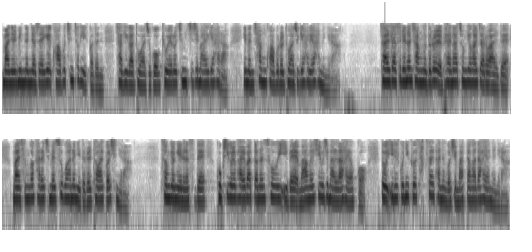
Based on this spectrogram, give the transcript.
만일 믿는 여자에게 과부 친척이 있거든 자기가 도와주고 교회로 짐지지 말게 하라. 이는 참 과부를 도와주게 하려 함이니라. 잘 다스리는 장로들을 배나 존경할 자로 알되 말씀과 가르침에 수고하는 이들을 더할 것이니라. 성경에 일렀으되 곡식을 밟아 떠는 소의 입에 망을 씌우지 말라 하였고 또 일꾼이 그 삭살 받는 것이 마땅하다 하였느니라.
